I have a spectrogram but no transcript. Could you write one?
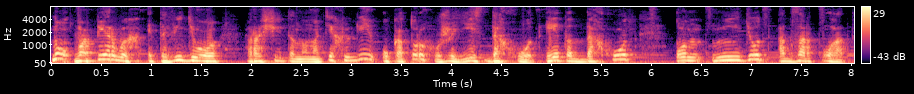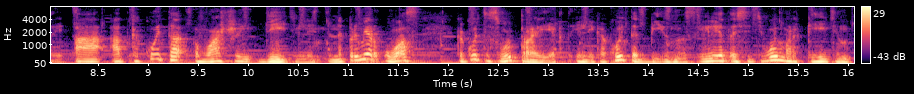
ну, во-первых, это видео рассчитано на тех людей, у которых уже есть доход. И этот доход, он не идет от зарплаты, а от какой-то вашей деятельности. Например, у вас какой-то свой проект, или какой-то бизнес, или это сетевой маркетинг.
